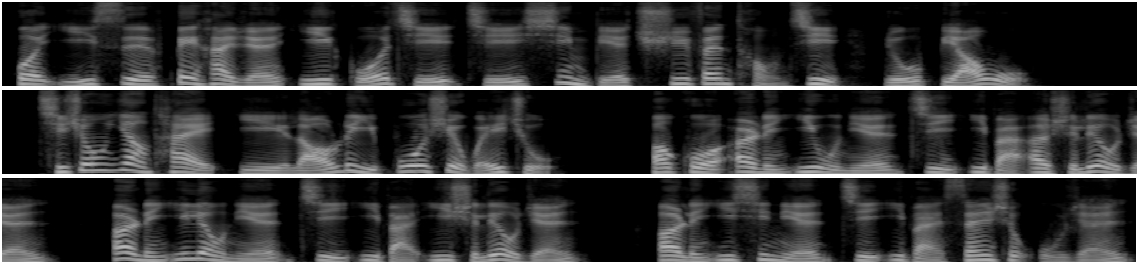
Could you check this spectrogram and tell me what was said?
或疑似被害人依国籍及性别区分统计，如表五。其中样态以劳力剥削为主，包括二零一五年计一百二十六人，二零一六年计一百一十六人，二零一七年计一百三十五人，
